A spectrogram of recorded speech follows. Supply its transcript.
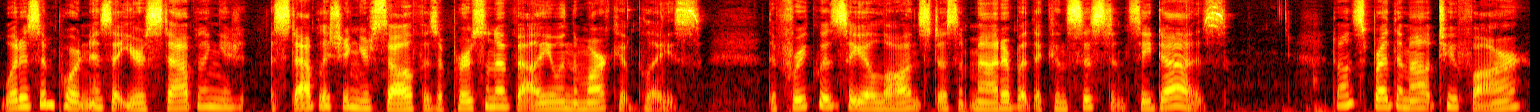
What is important is that you're establishing yourself as a person of value in the marketplace. The frequency of launch doesn't matter, but the consistency does. Don't spread them out too far.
